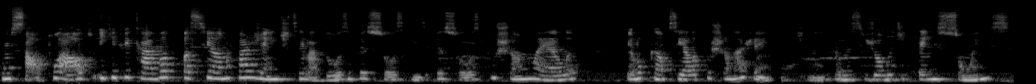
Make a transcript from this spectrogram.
com salto alto, e que ficava passeando com a gente, sei lá, 12 pessoas, 15 pessoas, puxando ela pelo campus, e ela puxando a gente, né? Então, nesse jogo de tensões,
